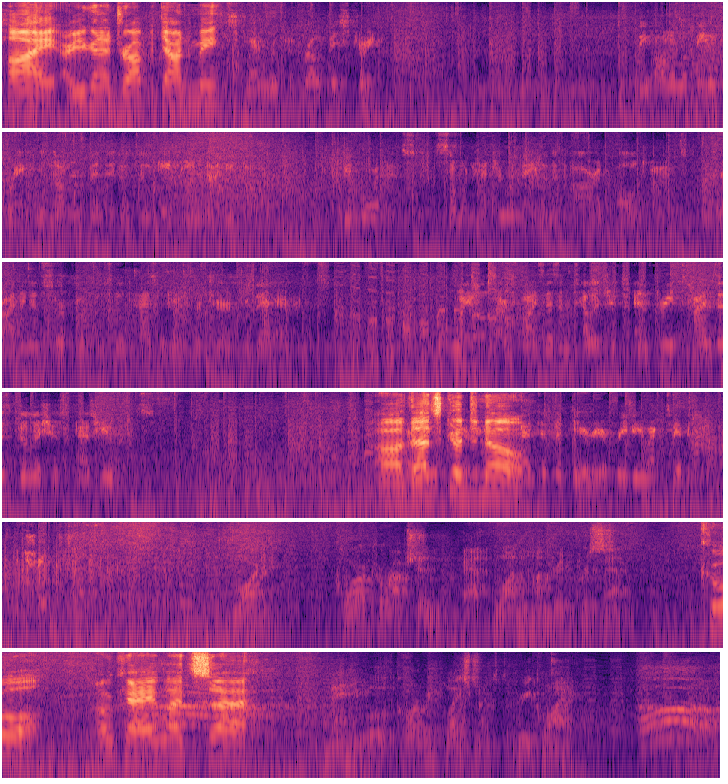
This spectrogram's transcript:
Hi, are you gonna drop it down to me? The automobile brake was not invented until 1895. Before this, someone had to remain in the car at all times, driving in circles until passengers returned from their errands. Whales are twice as intelligent and three times as delicious as humans. Uh, that's good to know. The theory of radioactivity. Warning. Core corruption at 100%. Cool. Okay, let's, uh... Manual core replacement required. Oh,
